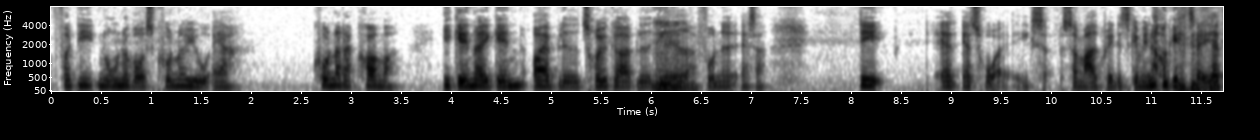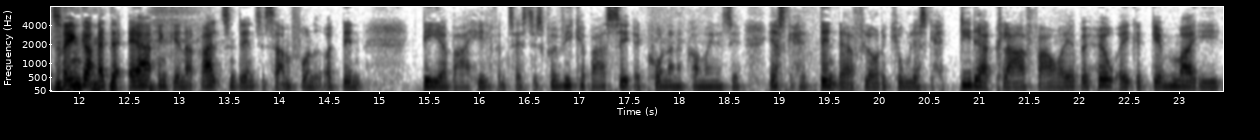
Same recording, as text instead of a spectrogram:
fordi nogle af vores kunder jo er kunder, der kommer igen og igen, og er blevet trygge og er blevet glade mm. og har fundet, altså, det, jeg, jeg tror ikke så, så meget credit skal vi nok ikke tage. Jeg tænker, at der er en generel tendens i samfundet, og den, det er bare helt fantastisk, for vi kan bare se, at kunderne kommer ind og siger, jeg skal have den der flotte kjole, jeg skal have de der klare farver, jeg behøver ikke at gemme mig i,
